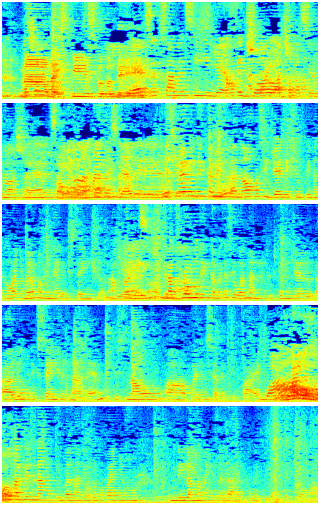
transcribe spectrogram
na na-experience ko today. Yes, at sa amin si Yes, Ate Joy at saka si Rochelle. Sa jelly. amin. Yes, meron din kami, ano, kasi jellies yung pinagawa niya. Meron kami nail extension. Actually, Yes, oh, diba? nag-promo din kami kasi 115 gel, ah, yung extension namin is now uh, pwedeng 75. Wow! Para nasubukan din ng iba nating kababayan yung hindi lang naman yung lalaki pumipila ng yung mga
